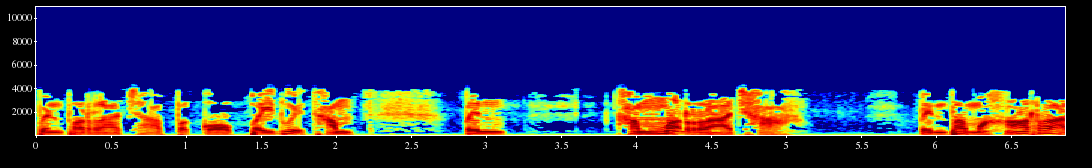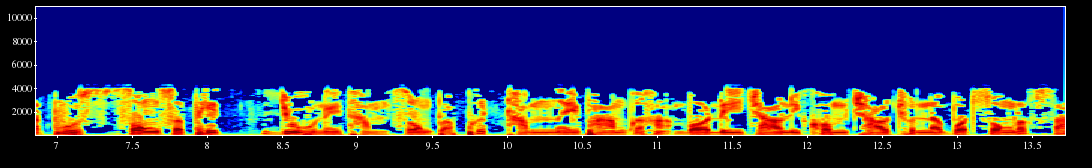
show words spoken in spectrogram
เป็นพระราชาประกอบไปด้วยธรรม เป็นธรรมราชา เป็นพระมหาราชผู้ทรงสถิต อยู่ในธรรมทรงประพฤติธรรมในพามกหบดีชาวนิคม ชาวชนบททรงรักษา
